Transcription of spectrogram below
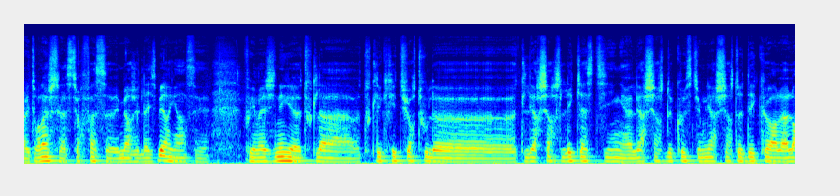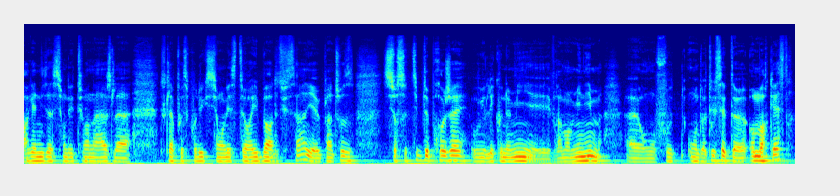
les tournages, c'est la surface euh, émergée de l'iceberg. Hein, c'est, faut imaginer euh, toute toute l'écriture, tout le, les recherches, les castings, euh, les recherches de costumes, les recherches de décors, l'organisation des tournages, toute la post-production, les storyboards tout ça. Il y a eu plein de choses sur ce type de projet où l'économie est vraiment minime. On, faut- on doit tous être homme orchestre,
